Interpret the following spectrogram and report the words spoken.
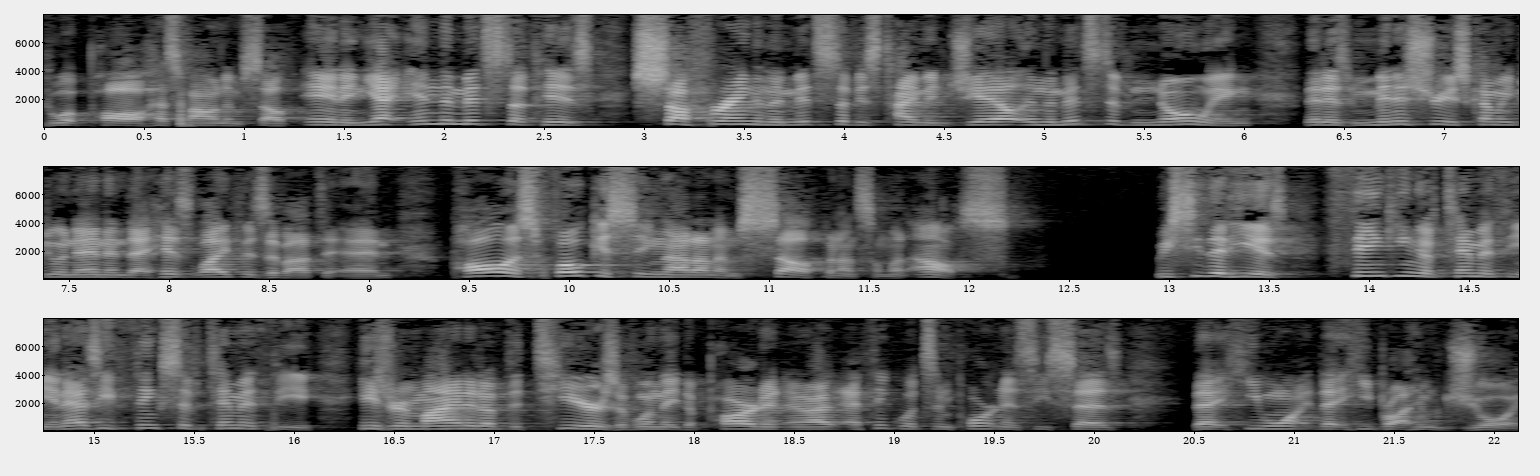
to what Paul has found himself in. And yet, in the midst of his suffering, in the midst of his time in jail, in the midst of knowing that his ministry is coming to an end and that his life is about to end, Paul is focusing not on himself, but on someone else. We see that he is thinking of Timothy, and as he thinks of Timothy, he's reminded of the tears of when they departed. And I, I think what's important is he says that he, want, that he brought him joy.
